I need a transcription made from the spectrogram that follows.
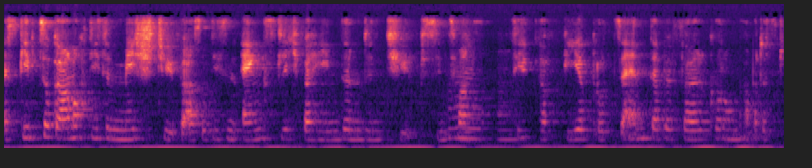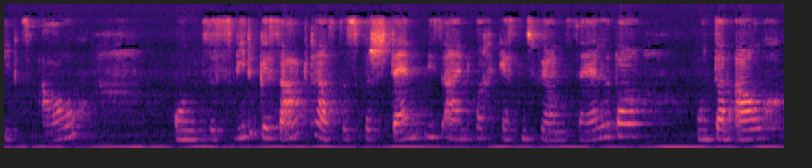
es gibt sogar noch diesen Mischtyp, also diesen ängstlich verhindernden Typ. Es sind zwar mhm. circa 4% der Bevölkerung, aber das gibt es auch. Und das, wie du gesagt hast, das Verständnis einfach erstens für einen selber und dann auch,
